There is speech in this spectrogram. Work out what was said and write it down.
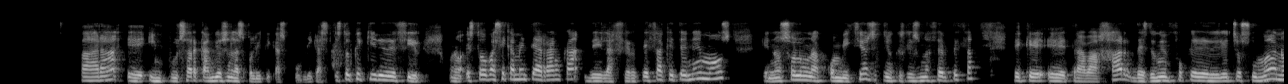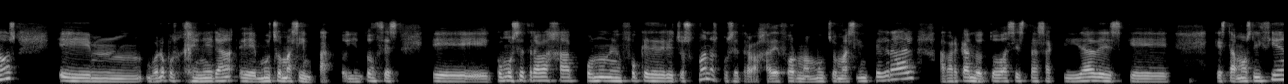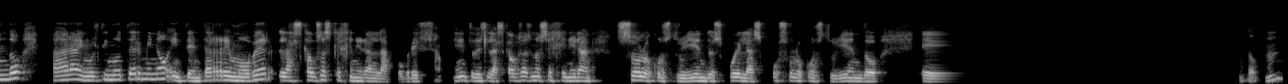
para eh, impulsar cambios en las políticas públicas. ¿Esto qué quiere decir? Bueno, esto básicamente arranca de la certeza que tenemos, que no es solo una convicción, sino que es una certeza de que eh, trabajar desde un enfoque de derechos humanos, em, bueno, pues genera eh, mucho más impacto. Y entonces, ¿cómo se trabaja con un enfoque de derechos humanos? Pues se trabaja de forma mucho más integral, abarcando todas estas actividades que, estamos diciendo, para, en último término, intentar remover las causas que generan la pobreza. Entonces, las causas no se generan solo construyendo escuelas o solo construyendo... Eh,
